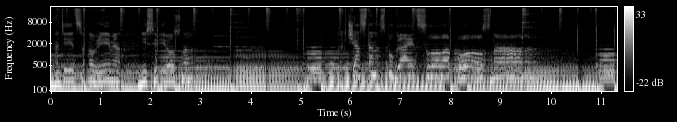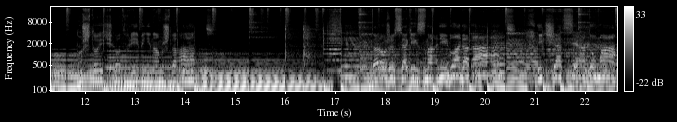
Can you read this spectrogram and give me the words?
Надеяться на время несерьезно Как часто нас пугает слово поздно Но что еще от времени нам ждать? Дороже всяких знаний благодать И счастье от ума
